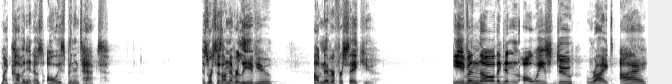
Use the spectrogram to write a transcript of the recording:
my covenant has always been intact. His word says, I'll never leave you, I'll never forsake you. Even though they didn't always do right, I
